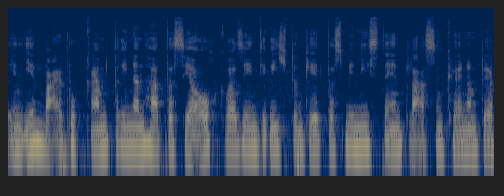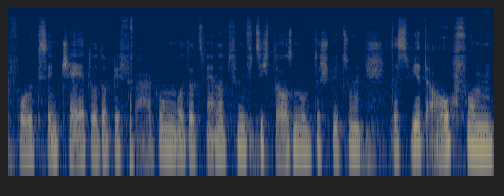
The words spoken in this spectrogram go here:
in ihrem Wahlprogramm drinnen hat, das ja auch quasi in die Richtung geht, dass Minister entlassen können per Volksentscheid oder Befragung oder 250.000 Unterstützungen. Das wird auch vom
